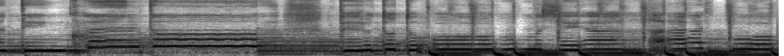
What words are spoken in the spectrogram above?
ating kwento Pero totoo, masaya at buo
